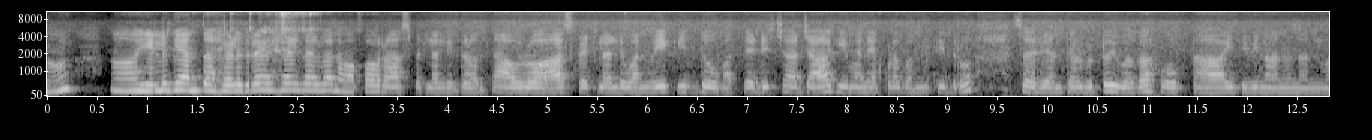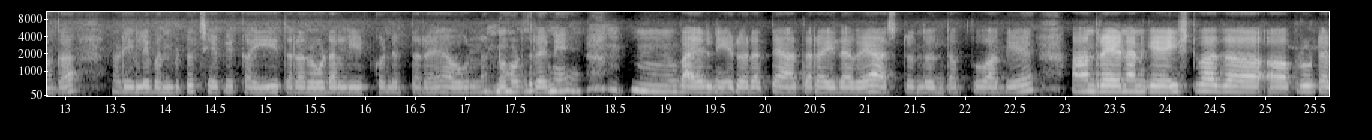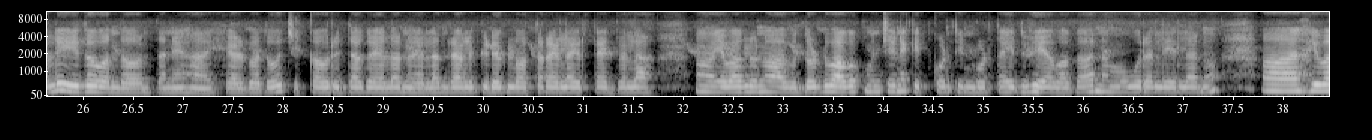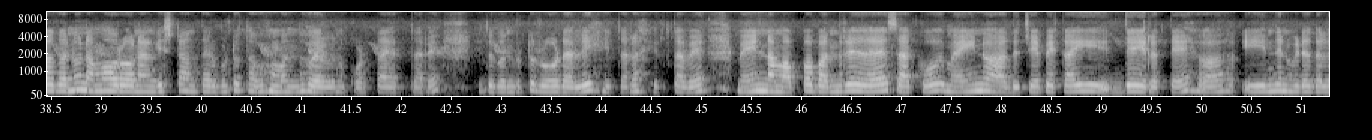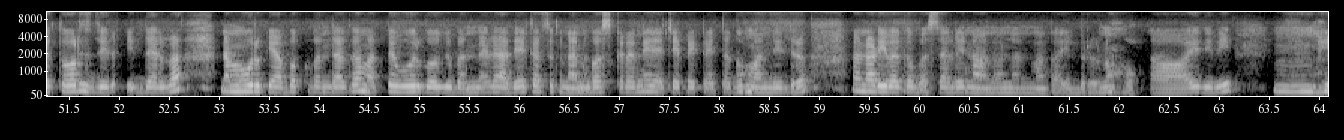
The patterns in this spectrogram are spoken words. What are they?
ಎಲ್ಲಿಗೆ ಅಂತ ಹೇಳಿದರೆ ಹೇಳ್ದೆ ಅಲ್ವಾ ನಮ್ಮಪ್ಪ ಅವರು ಹಾಸ್ಪಿಟ್ಲಲ್ಲಿದ್ದರು ಅಂತ. ಅವರು ಹಾಸ್ಪಿಟ್ಲಲ್ಲಿ ಒನ್ ವೀಕ್ ಇದ್ದು ಮತ್ತೆ ಡಿಸ್ಚಾರ್ಜ್ ಆಗಿ ಮನೆಗೆ ಕೂಡ ಬಂದ್ಬಿಟ್ಟಿದ್ರು. ಸರಿ ಅಂತ ಹೇಳ್ಬಿಟ್ಟು ಇವಾಗ ಹೋಗ್ತಾ ಇದ್ದೀವಿ ನಾನು ನನ್ನ ಮಗ. ನೋಡಿ, ಇಲ್ಲಿ ಬಂದ್ಬಿಟ್ಟು ಚೇಪೆಕಾಯಿ ಈ ಥರ ರೋಡಲ್ಲಿ ಇಟ್ಕೊಂಡಿರ್ತಾರೆ. ಅವುಗಳನ್ನ ನೋಡಿದ್ರೇ ಬಾಯಲ್ಲಿ ನೀರು ಇರುತ್ತೆ ಆ ಥರ ಇದ್ದಾವೆ ಅಷ್ಟೊಂದು ದಪ್ಪವಾಗಿ. ಅಂದರೆ ನನಗೆ ಇಷ್ಟವಾದ ಫ್ರೂಟಲ್ಲಿ ಇದು ಒಂದು ಅಂತಲೇ ಹೇಳ್ಬೋದು. ಚಿಕ್ಕವರಿದ್ದಾಗ ಎಲ್ಲನೂ ಎಲ್ಲಂದರೆ ಅಲ್ಲಿ ಗಿಡಗಳು ಥರ ಎಲ್ಲ ಇರ್ತಾ ಇದ್ವಲ್ಲ? ಯಾವಾಗ್ಲೂ ದೊಡ್ಡ ದೊಡ್ಡವಾಗೋಕ್ಕೆ ಮುಂಚೆನೇ ಕಿತ್ಕೊಂಡು ತಿಂದ್ಬಿಡ್ತಾ ಇದ್ವಿ ಅವಾಗ ನಮ್ಮ ಊರಲ್ಲಿ ಎಲ್ಲಾನು. ಇವಾಗನು ನಮ್ಮವರು ನನಗಿಷ್ಟ ಅಂತ ಹೇಳ್ಬಿಟ್ಟು ತಗೊಂಬಂದು ಎಲ್ಲನೂ ಕೊಡ್ತಾ ಇರ್ತಾರೆ. ಇದು ಬಂದ್ಬಿಟ್ಟು ರೋಡಲ್ಲಿ ಈ ಥರ ಇರ್ತವೆ. ಮೇಯ್ನ್ ನಮ್ಮ ಅಪ್ಪ ಬಂದರೆ ಸಾಕು. ಮೇಯ್ನು ಅದು ಚೇಪೆಕಾಯಿ ಇದ್ದೇ ಇರುತ್ತೆ. ಈ ಹಿಂದಿನ ವಿಡಿಯೋದಲ್ಲಿ ತೋರಿಸ್ದಿ, ಇದ್ದೆ ಅಲ್ವಾ? ನಮ್ಮ ಊರಿಗೆ ಹಬ್ಬಕ್ಕೆ ಬಂದಾಗ ಮತ್ತೆ ಊರಿಗೆ ಹೋಗಿ ಬಂದಮೇಲೆ ಅದೇ ಕೆಲಸಕ್ಕೆ ನನಗೋಸ್ಕರನೇ ಚೇಪೆಕಾಯಿ ತಗೊಂಬಂದಿದ್ರು. ನೋಡಿ ಇವಾಗ ಬಸ್ಸಲ್ಲಿ ನಾನು, ನನ್ನ ಮಗ ಇಬ್ಬರೂ ಹೋಗ್ತಾ ಇದ್ದೀವಿ.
